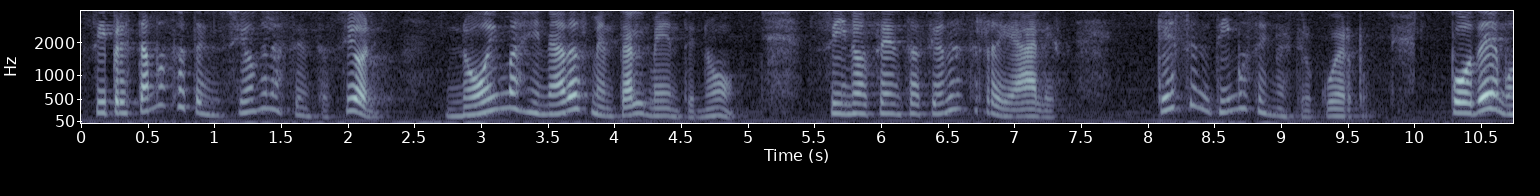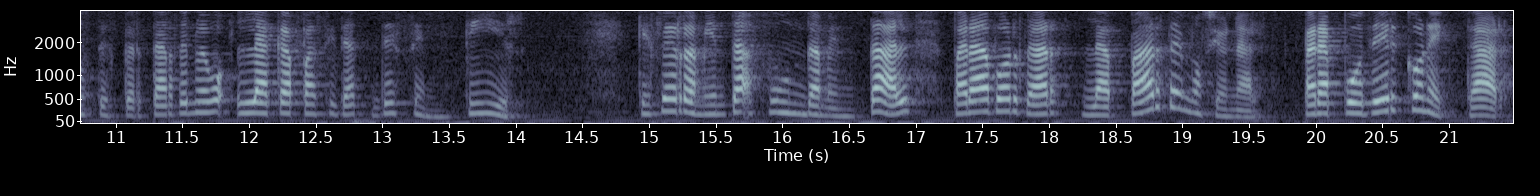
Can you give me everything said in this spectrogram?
Si prestamos atención a las sensaciones, no imaginadas mentalmente, no, sino sensaciones reales, ¿qué sentimos en nuestro cuerpo? Podemos despertar de nuevo la capacidad de sentir que es la herramienta fundamental para abordar la parte emocional, para poder conectar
